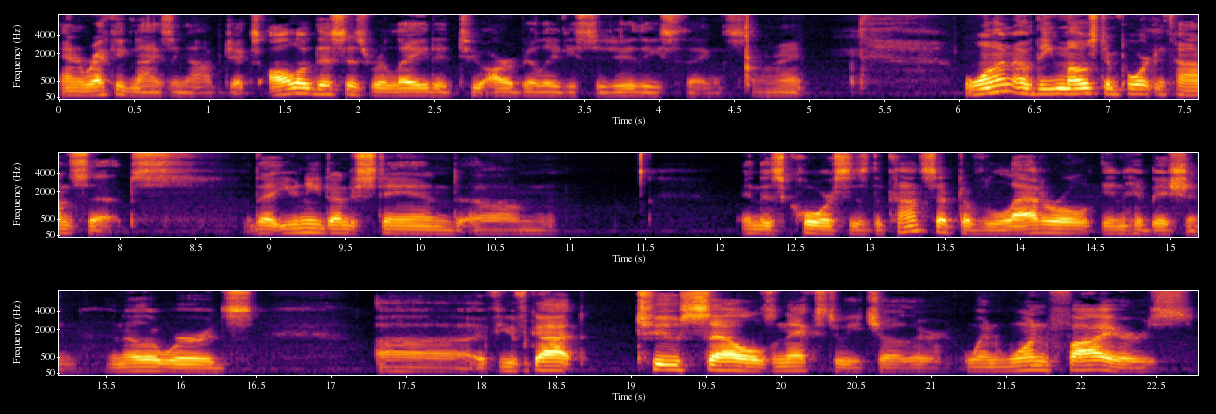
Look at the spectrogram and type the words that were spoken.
and recognizing objects. All of this is related to our abilities to do these things. All right. One of the most important concepts that you need to understand um, in this course is the concept of lateral inhibition. In other words, uh, if you've got two cells next to each other, when one fires,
